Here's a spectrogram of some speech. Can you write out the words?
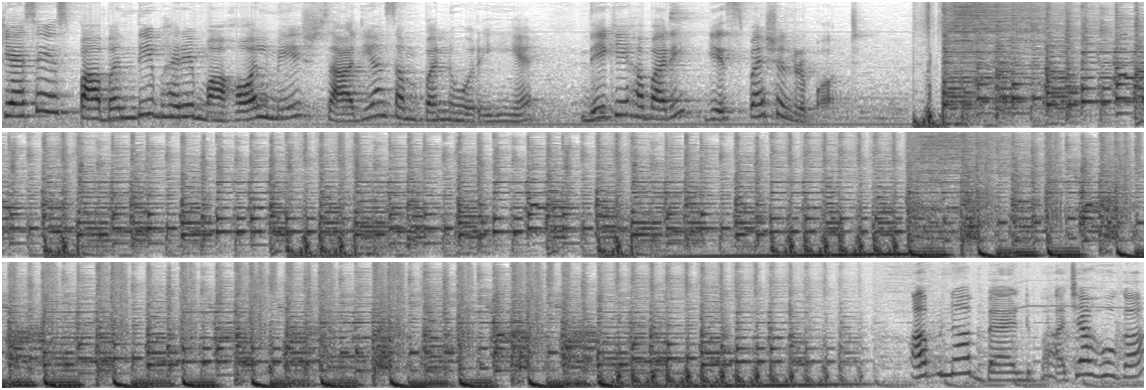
कैसे इस पाबंदी भरे माहौल में शादियाँ संपन्न हो रही हैं, देखिए हमारी ये स्पेशल रिपोर्ट बैंड बाजा होगा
